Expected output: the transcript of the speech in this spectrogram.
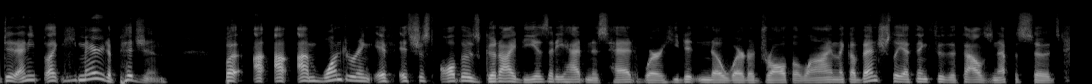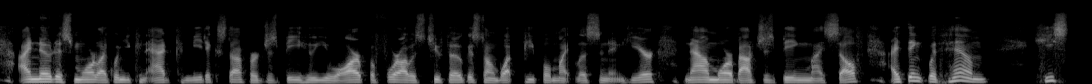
did any like he married a pigeon? But I, I, I'm wondering if it's just all those good ideas that he had in his head where he didn't know where to draw the line. Like, eventually, I think through the thousand episodes, I noticed more like when you can add comedic stuff or just be who you are. Before, I was too focused on what people might listen and hear. Now, more about just being myself. I think with him, he's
